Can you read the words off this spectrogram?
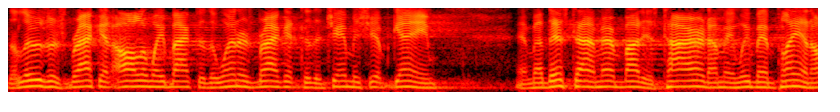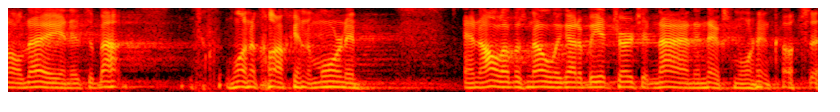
the losers bracket all the way back to the winners bracket to the championship game. And by this time, everybody's tired. I mean, we've been playing all day, and it's about one o'clock in the morning. And all of us know we got to be at church at nine the next morning because uh,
